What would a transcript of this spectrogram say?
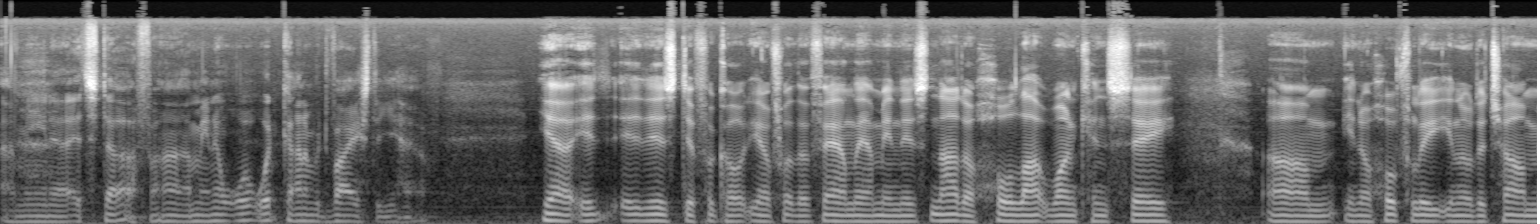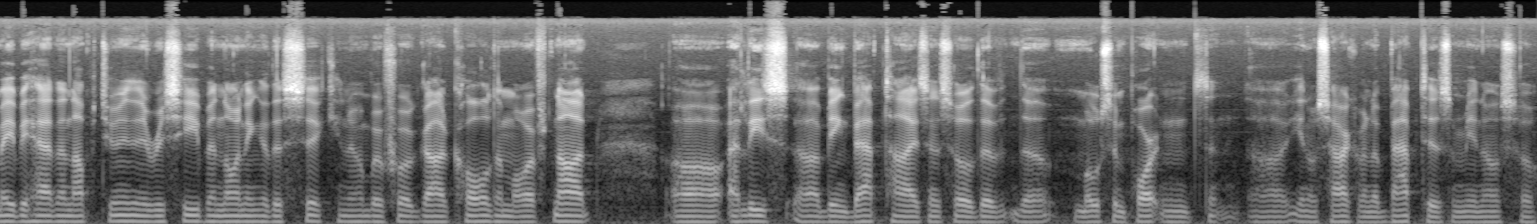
I mean, uh, it's tough. Huh? I mean, what, what kind of advice do you have? yeah, it it is difficult, you know, for the family. I mean, there's not a whole lot one can say. Um, you know, hopefully, you know, the child maybe had an opportunity to receive anointing of the sick, you know, before God called him, or if not, uh, at least uh, being baptized, and so the the most important, uh, you know, sacrament of baptism, you know, so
